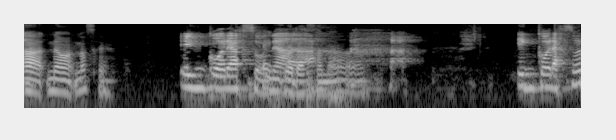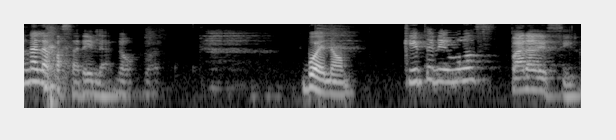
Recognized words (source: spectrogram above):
Ah, no, no sé. Encorazonada. Encorazonada. Encorazona la pasarela. No. bueno. Bueno, ¿Qué tenemos para decir?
